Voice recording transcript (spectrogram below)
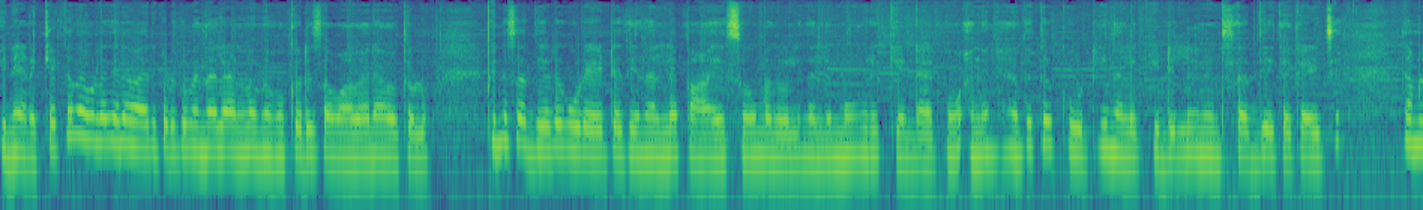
പിന്നെ ഇടയ്ക്കൊക്കെ നമ്മളിങ്ങനെ വാരി കൊടുക്കും എന്നാലാണല്ലോ നമുക്കൊരു സമാധാനമാകത്തുള്ളൂ പിന്നെ സദ്യയുടെ കൂടെ ആയിട്ട് ഇത് നല്ല പായസവും അതുപോലെ നല്ല മോരൊക്കെ ഉണ്ടായിരുന്നു. അങ്ങനെ അതൊക്കെ കൂട്ടി നല്ല കിടിലൊരു സദ്യയൊക്കെ കഴിച്ച് നമ്മൾ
